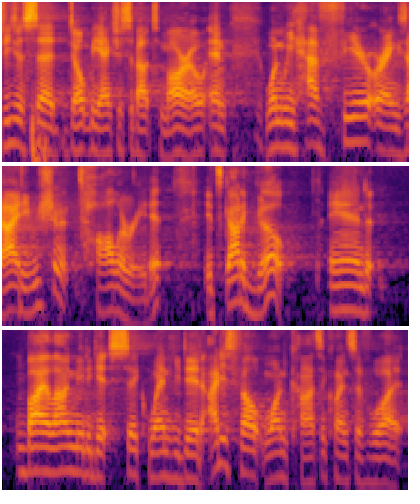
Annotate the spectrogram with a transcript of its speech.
Jesus said, Don't be anxious about tomorrow. And when we have fear or anxiety, we shouldn't tolerate it. It's got to go. And by allowing me to get sick when he did, I just felt one consequence of what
